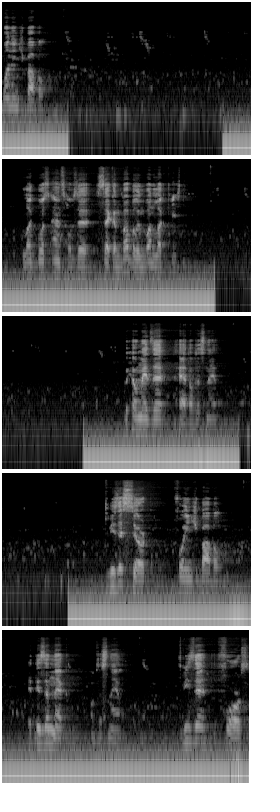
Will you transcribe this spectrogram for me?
1 inch bubble. Lock both ends of the second bubble in one lock twist. We have made the head of the snail. With the third 4 inch bubble. It is the neck of the snail. With the fourth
